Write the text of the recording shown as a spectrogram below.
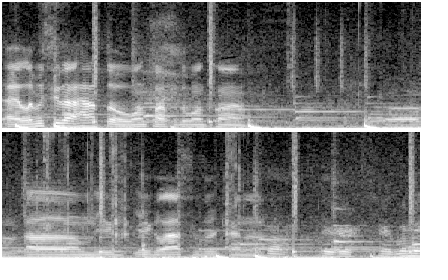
Hey, let me see that hat though, one time for the one time. Um, Um, your, your glasses are kind of... oh, here, here, here, let me.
